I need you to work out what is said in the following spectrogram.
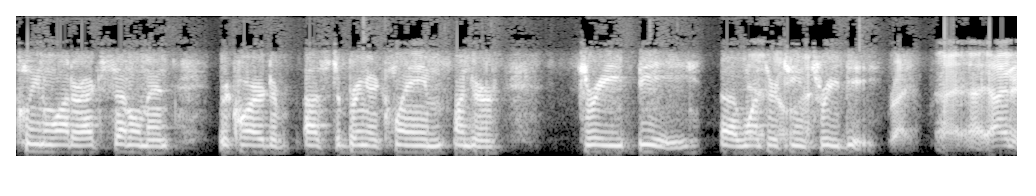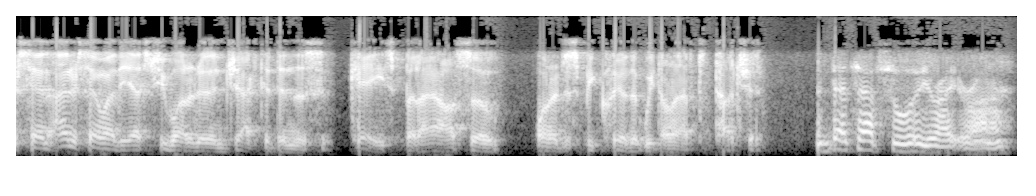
Clean Water Act settlement required us to bring a claim under 3B, 113.3B. Uh, right. I understand. I understand why the SG wanted to inject it in this case, but I also want to just be clear that we don't have to touch it. That's absolutely right, Your Honor.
